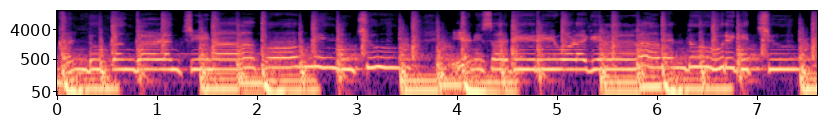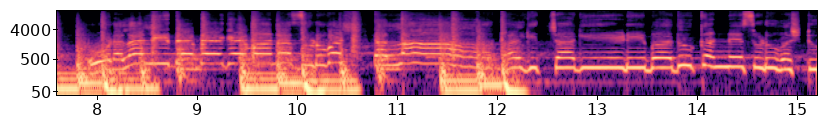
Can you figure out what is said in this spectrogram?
ಕಂಡು ಕಂಗಳಂಚಿನ ಕೋಮಿಂಚು ಎಣಿಸದಿರಿ ಒಳಗಿಲ್ಲವೆಂದು ಉರಿಗಿಚ್ಚು. ಒಡಲಲ್ಲಿದೆ ಬೇಗೆ ಮನ ಸುಡುವಷ್ಟಲ್ಲ. ಕಳ್ಗಿಚ್ಚಾಗಿ ಇಡೀ ಬದುಕನ್ನೇ ಸುಡುವಷ್ಟು.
